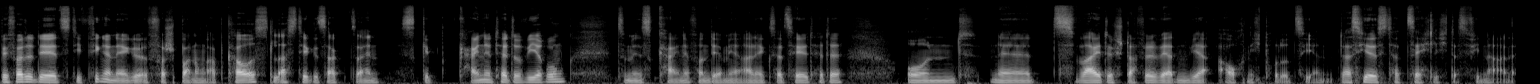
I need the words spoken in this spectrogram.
Bevor du dir jetzt die Fingernägelverspannung abkaust, lass dir gesagt sein, es gibt keine Tätowierung, zumindest keine, von der mir Alex erzählt hätte. Und eine zweite Staffel werden wir auch nicht produzieren. Das hier ist tatsächlich das Finale.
